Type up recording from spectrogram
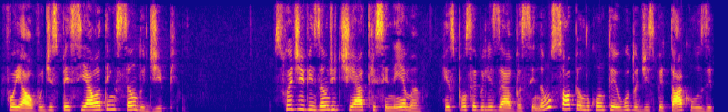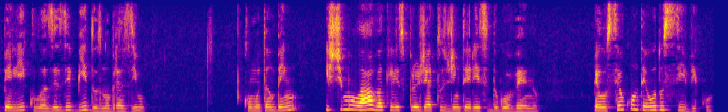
foi alvo de especial atenção do DIP. Sua divisão de teatro e cinema responsabilizava-se não só pelo conteúdo de espetáculos e películas exibidos no Brasil, como também estimulava aqueles projetos de interesse do governo, pelo seu conteúdo cívico.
